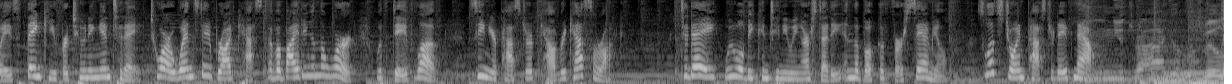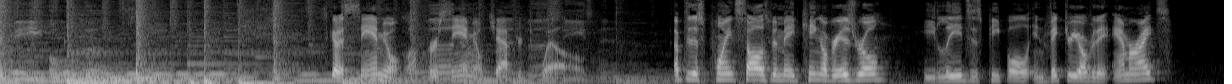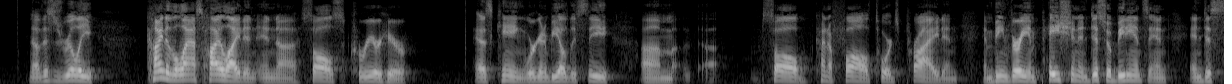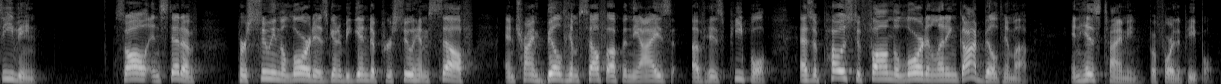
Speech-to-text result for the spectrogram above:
As always, thank you for tuning in today to our Wednesday broadcast of Abiding in the Word with Dave Love, Senior Pastor of Calvary Castle Rock. Today, we will be continuing our study in the book of 1 Samuel. So let's join Pastor Dave now. Let's go to Samuel, 1 Samuel chapter 12. Up to this point, Saul has been made king over Israel. He leads his people in victory over the Amorites. Now, this is really kind of the last highlight in, in uh, Saul's career here as king. We're going to be able to see um, uh, Saul kind of fall towards pride and, and being very impatient and disobedience and, and deceiving. Saul, instead of pursuing the Lord, is going to begin to pursue himself and try and build himself up in the eyes of his people as opposed to following the Lord and letting God build him up in his timing before the people.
